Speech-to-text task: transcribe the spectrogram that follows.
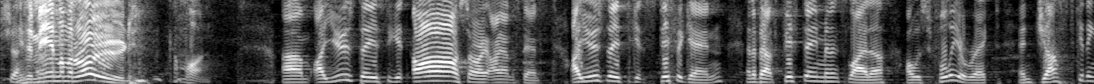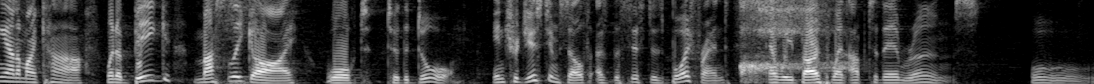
he's a man on the road. Come on. Um, I used these to get. Oh, sorry, I understand. I used these to get stiff again, and about 15 minutes later, I was fully erect and just getting out of my car when a big, muscly guy walked to the door, introduced himself as the sister's boyfriend, and we both went up to their rooms. Ooh.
